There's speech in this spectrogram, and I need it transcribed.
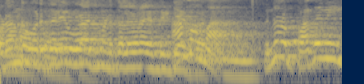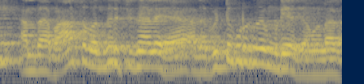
தொடர்ந்து ஒருத்தரே ஊராட்சி மன்ற தலைவராக இருந்துகிட்டே இருப்பார். ஆமாம்மா இன்னொரு பதவி அந்த ஆசை வந்துருச்சுனாலே அதை விட்டு கொடுக்கவே முடியாது அவங்களால.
